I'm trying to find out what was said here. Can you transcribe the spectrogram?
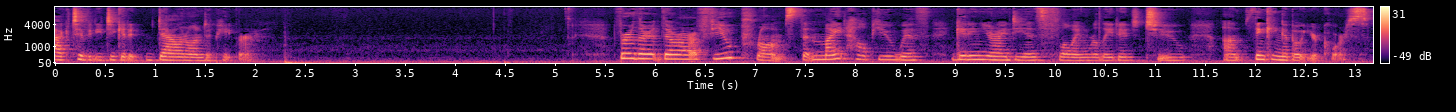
activity to get it down onto paper. Further, there are a few prompts that might help you with getting your ideas flowing related to um, thinking about your course.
